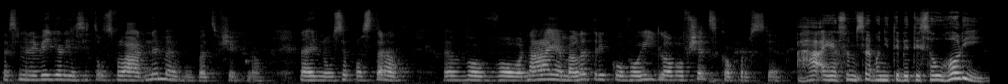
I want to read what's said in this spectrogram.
Tak jsme nevěděli, jestli to zvládneme vůbec všechno. Najednou se postarat o, o nájem, elektriku, o jídlo, o všecko prostě. Aha, a já jsem se, oni ty byty jsou holí.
